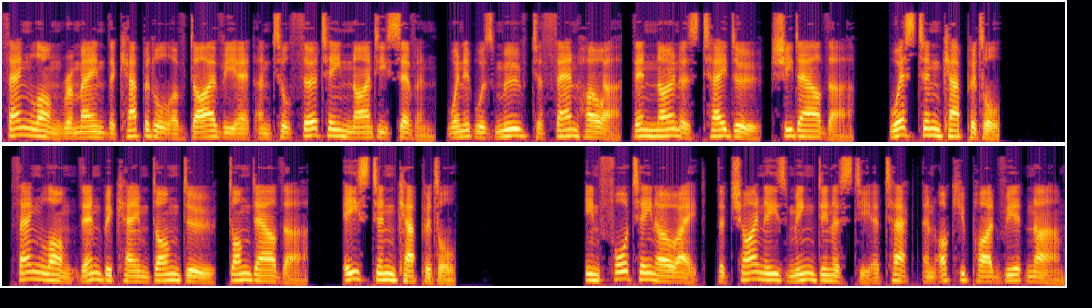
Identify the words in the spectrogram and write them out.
Thang Long remained the capital of Dai Viet until 1397, when it was moved to Than Hoa, then known as Tay Du, Shidao the western capital. Thang Long then became Dong Du, Dongdao the eastern capital. In 1408, the Chinese Ming dynasty attacked and occupied Vietnam,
